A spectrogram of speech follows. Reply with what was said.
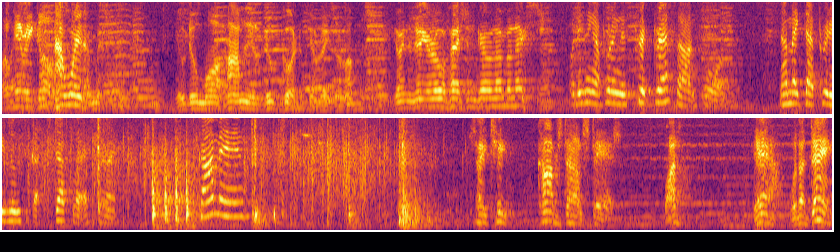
Well, here he goes. Now, wait a minute. You'll do more harm than you'll do good if you raise a rumpus. Going to do your old-fashioned girl number next? What do you think I'm putting this trick dress on for? Now make that pretty loose. It got stuck last night. Come in. Say, Chief, Cobb's downstairs. What? Yeah, with a dame.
